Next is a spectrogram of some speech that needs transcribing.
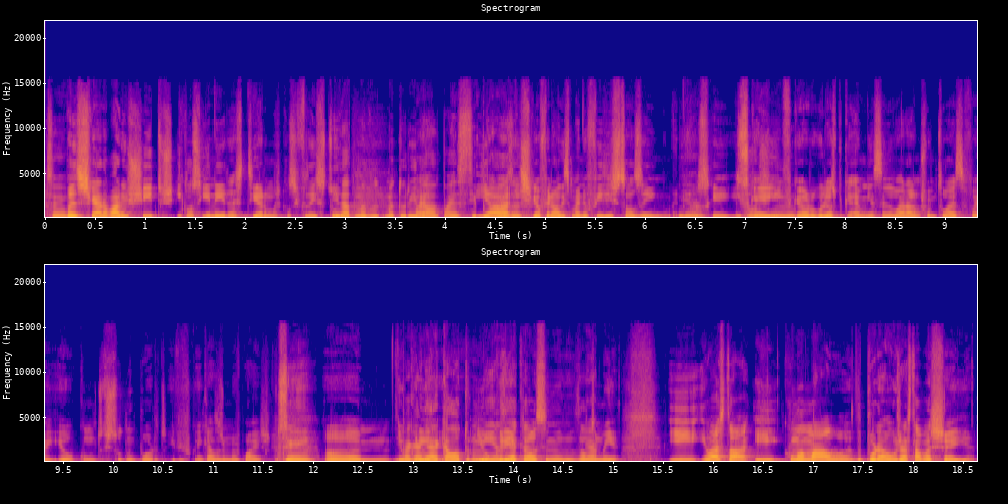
Sim. para chegar a vários sítios e conseguia nem ir as termas, conseguia fazer isso E tudo. dá-te matu- maturidade para esse tipo E, há- de e coisas. cheguei ao final e disse, mano, eu fiz isto sozinho, Yeah. consegui. E fiquei, fiquei orgulhoso, porque a minha cena do Erasmus foi muito essa. Foi eu, como estudo no Porto e vivo em casa dos meus pais, Sim. eu Para queria- ganhar aquela autonomia. eu queria aquela cena de, autonomia. E, e lá está. E como a mala de porão já estava cheia,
